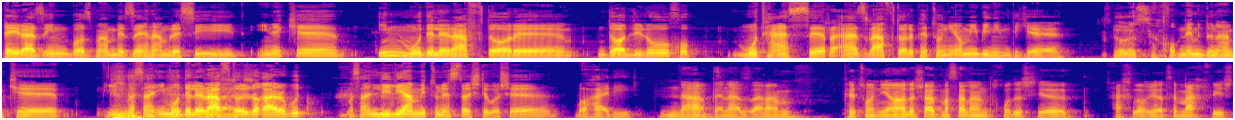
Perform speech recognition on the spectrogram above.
غیر از این باز من به ذهنم رسید اینه که این مدل رفتار دادلی رو خب متأثر از رفتار پتونیا می‌بینیم دیگه. درسته. خب نمی‌دونم که این مثلا این مدل رفتاری رو قرار بود مثلا لیلی هم می‌تونست داشته باشه با هری؟ نه به نظرم پتونیا حالا شاید مثلا خودش یه اخلاقیات مخفیش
